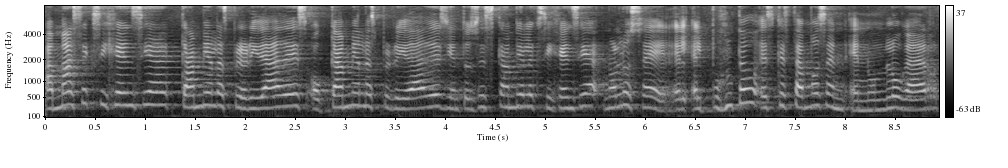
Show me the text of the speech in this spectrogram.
a más exigencia cambian las prioridades o cambian las prioridades y entonces cambia la exigencia, no lo sé. El, punto es que estamos en, en, un lugar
